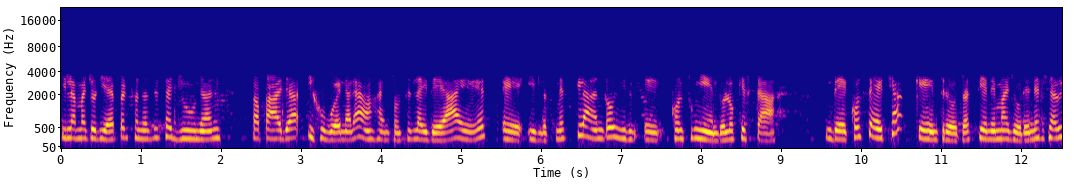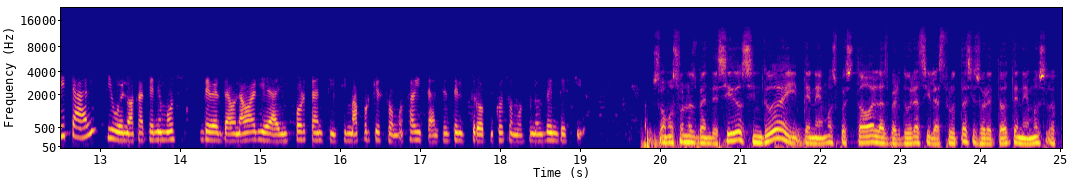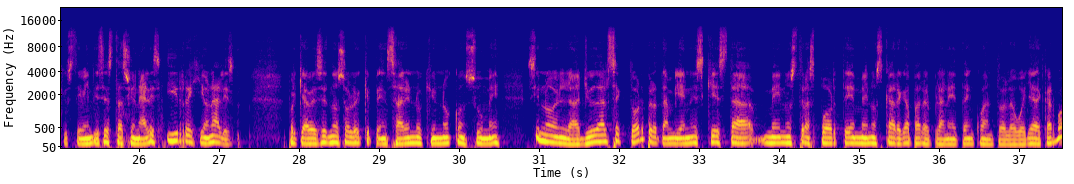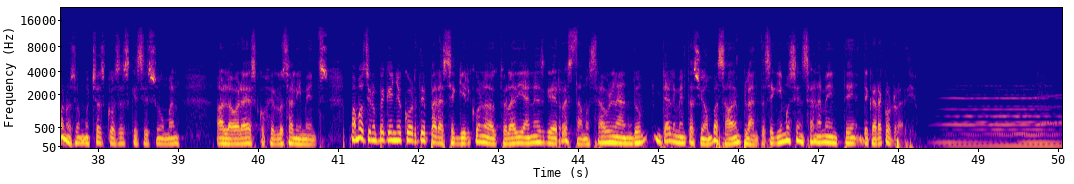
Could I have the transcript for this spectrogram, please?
y la mayoría de personas desayunan papaya y jugo de naranja. Entonces la idea es eh, irlos mezclando, ir eh, consumiendo lo que está de cosecha, que entre otras tiene mayor energía vital y bueno, acá tenemos de verdad una variedad importantísima porque somos habitantes del trópico, somos unos bendecidos. Somos unos bendecidos sin duda y tenemos pues todas las verduras y las frutas y sobre todo tenemos lo que usted bien dice estacionales y regionales, porque a veces no solo hay que pensar en lo que uno consume, sino en la ayuda al sector, pero también es que está menos transporte, menos carga para el planeta en cuanto a la huella de carbono. Son muchas cosas que se suman a la hora de escoger los alimentos. Vamos a hacer un pequeño corte para seguir con la doctora Diana Esguerra. Estamos hablando de alimentación basada en plantas. Seguimos en Sanamente de Caracol Radio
